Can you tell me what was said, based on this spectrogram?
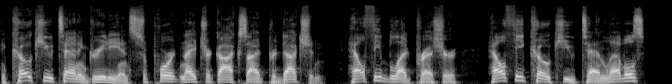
and CoQ10 ingredients support nitric oxide production, healthy blood pressure, healthy CoQ10 levels,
